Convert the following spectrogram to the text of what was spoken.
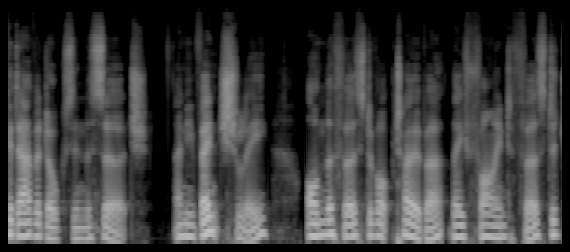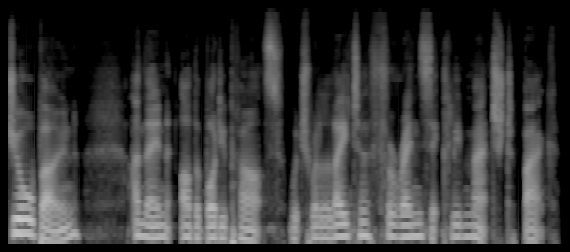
cadaver dogs in the search, and eventually, on the 1st of October, they find first a jawbone and then other body parts, which were later forensically matched back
